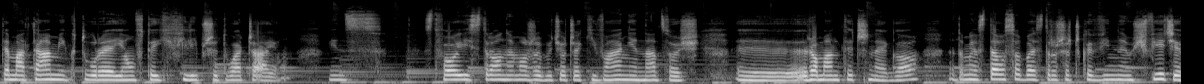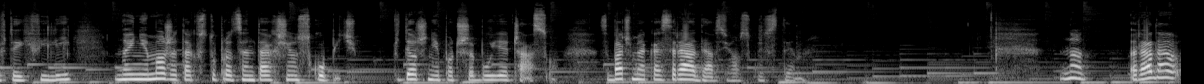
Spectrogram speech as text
tematami, które ją w tej chwili przytłaczają. Więc z Twojej strony może być oczekiwanie na coś yy, romantycznego, natomiast ta osoba jest troszeczkę w innym świecie w tej chwili, no i nie może tak w 100% się skupić. Widocznie potrzebuje czasu. Zobaczmy, jaka jest rada w związku z tym. No, rada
